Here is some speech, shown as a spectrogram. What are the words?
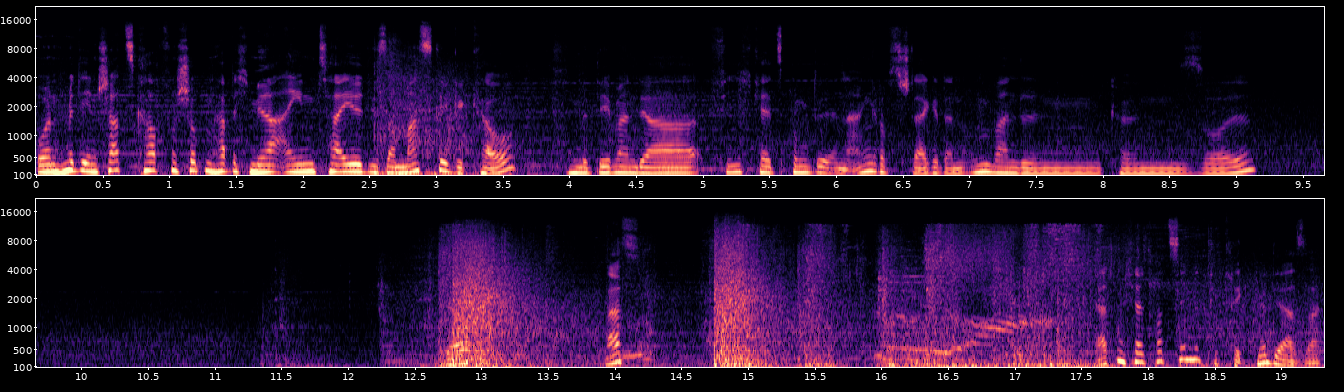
Und mit den Schatzkarpfenschuppen habe ich mir einen Teil dieser Maske gekauft, mit dem man ja Fähigkeitspunkte in Angriffsstärke dann umwandeln können soll. Ja. Was? Er hat mich halt trotzdem mitgekriegt, ne, der Sack.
